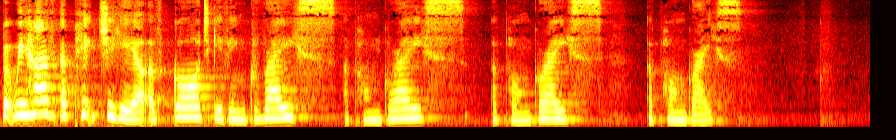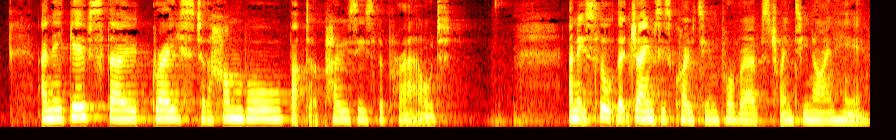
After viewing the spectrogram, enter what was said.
But we have a picture here of God giving grace upon grace upon grace upon grace. And he gives the grace to the humble but opposes the proud. And it's thought that James is quoting Proverbs 29 here.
